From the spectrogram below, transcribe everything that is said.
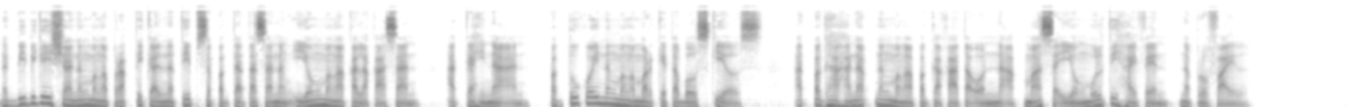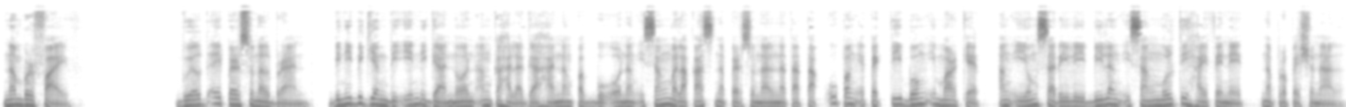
Nagbibigay siya ng mga praktikal na tips sa pagtatasa ng iyong mga kalakasan at kahinaan, pagtukoy ng mga marketable skills, at paghahanap ng mga pagkakataon na akma sa iyong multi-hyphen na profile. Number 5. Build a personal brand, binibigyang diin ni Ganon ang kahalagahan ng pagbuo ng isang malakas na personal na tatak upang epektibong i-market ang iyong sarili bilang isang multi-hyphenate na profesional.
